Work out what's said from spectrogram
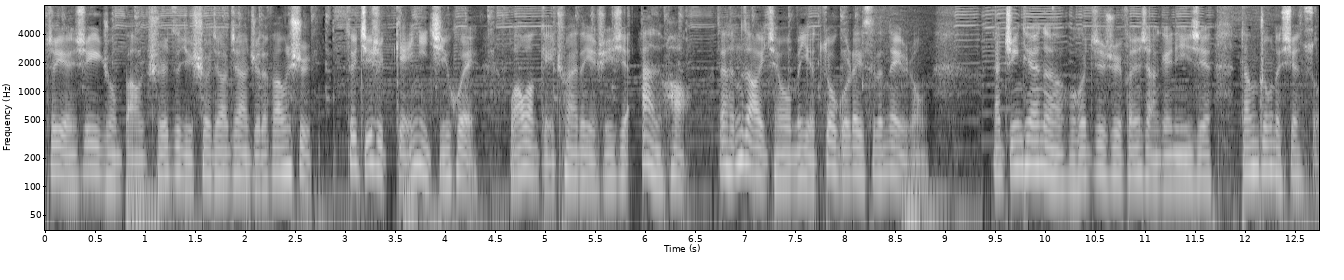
这也是一种保持自己社交价值的方式。所以即使给你机会，往往给出来的也是一些暗号。在很早以前，我们也做过类似的内容。那今天呢，我会继续分享给你一些当中的线索。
